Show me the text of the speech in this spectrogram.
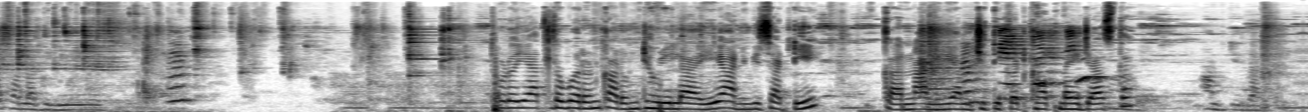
कशाला दिली? थोडं यातलं वरण काढून ठेवलेलं आहे आणवीसाठी कारण आणवी आमची तिखट खात नाही जास्त. आमटी जात.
